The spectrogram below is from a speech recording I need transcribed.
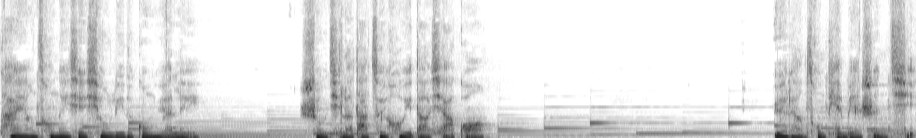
太阳从那些秀丽的公园里收起了它最后一道霞光。月亮从天边升起，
